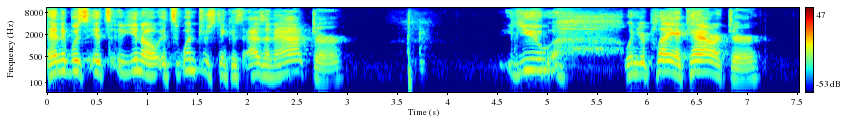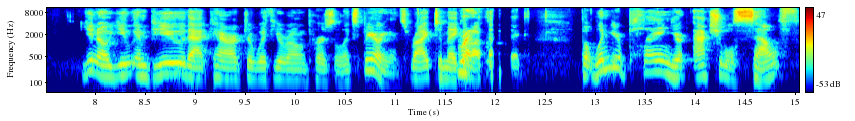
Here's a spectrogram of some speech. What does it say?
And it was, it's, you know, it's interesting because as an actor, you, when you're playing a character, you know, you imbue that character with your own personal experience, right? To make Right. it authentic. But when you're playing your actual self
